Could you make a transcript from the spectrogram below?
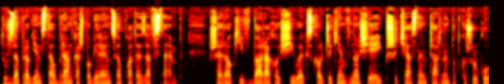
Tuż za progiem stał bramkarz pobierający opłatę za wstęp. Szeroki w barach osiłek z kolczykiem w nosie i przy ciasnym czarnym podkoszulku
